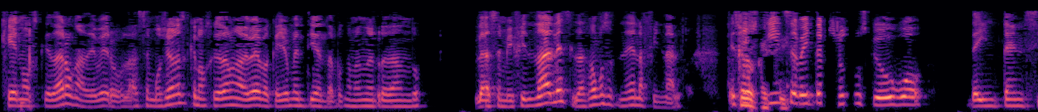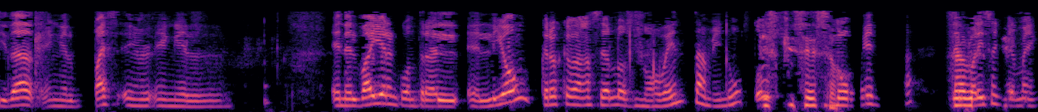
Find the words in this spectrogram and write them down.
que nos quedaron a deber, o las emociones que nos quedaron a deber, para que yo me entienda, porque me ando enredando las semifinales las vamos a tener en la final. Esos 15, 20 minutos que hubo de intensidad en el en, en el en el Bayern contra el, el Lyon, creo que van a ser los 90 minutos. Es que es eso. 90 del Paris Saint-Germain.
